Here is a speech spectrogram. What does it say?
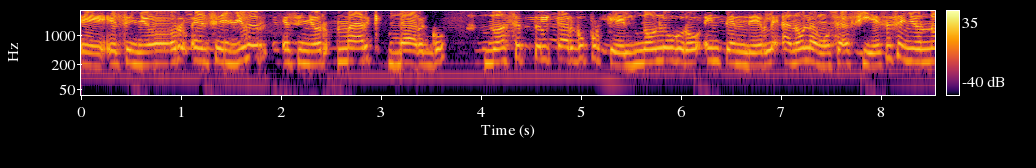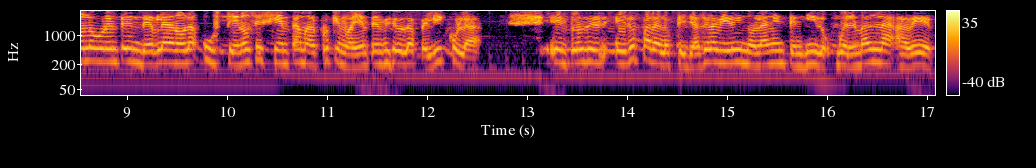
eh, el señor, el señor, el señor Mark Vargo no aceptó el cargo porque él no logró entenderle a Nolan. O sea, si ese señor no logró entenderle a Nolan, usted no se sienta mal porque no haya entendido la película. Entonces, eso para los que ya se la vieron y no la han entendido, vuélvanla a ver.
